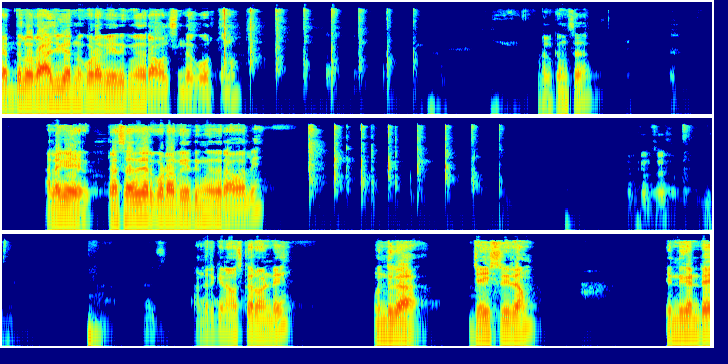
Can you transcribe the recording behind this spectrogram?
పెద్దలు రాజుగారిని కూడా వేదిక మీద రావాల్సిందే కోరుతున్నాం. Welcome sir. అలాగే ప్రసాద్ గారు కూడా వేదిక మీద రావాలి. అందరికీ నమస్కారం అండి. ముందుగా జై శ్రీరామ్. ఎందుకంటే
